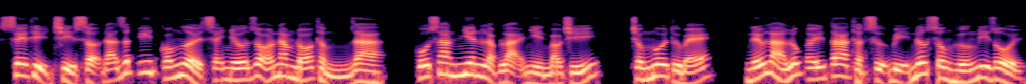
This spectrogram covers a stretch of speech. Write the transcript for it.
Xê thị chỉ sợ đã rất ít có người sẽ nhớ rõ năm đó thẩm ra, cố san nhiên lặp lại nhìn báo chí, chồng nuôi từ bé, nếu là lúc ấy ta thật sự bị nước sông hướng đi rồi,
